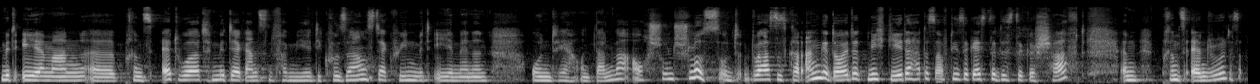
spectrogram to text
mit Ehemann, äh, Prinz Edward mit der ganzen Familie, die Cousins der Queen mit Ehemännern. Und ja, und dann war auch schon Schluss. Und du hast es gerade angedeutet, nicht jeder hat es auf diese Gästeliste geschafft. Ähm, Prinz Andrew, das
